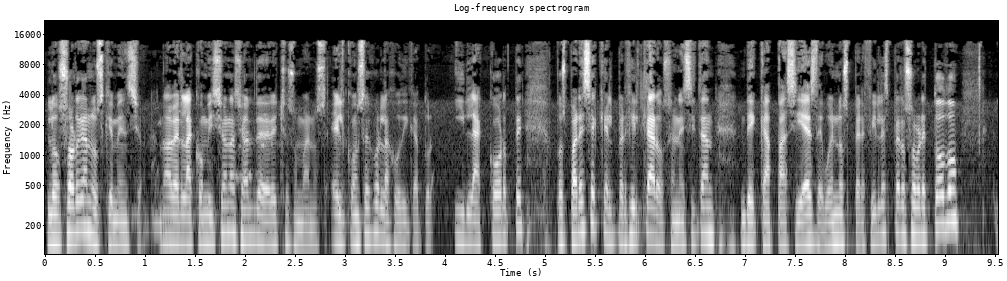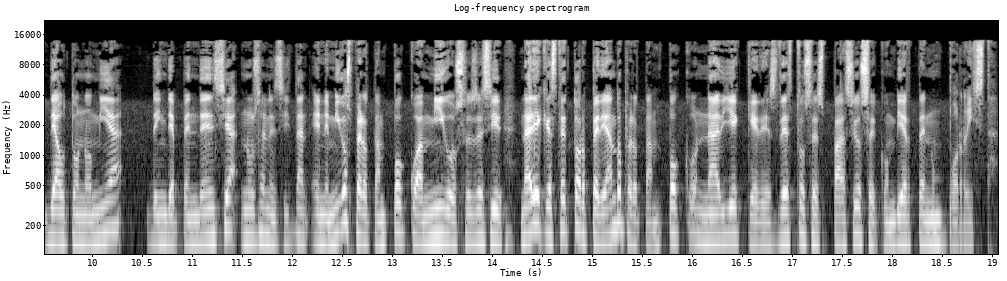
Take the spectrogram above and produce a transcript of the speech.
los órganos que menciona. A ver, la Comisión Nacional de Derechos Humanos, el Consejo de la Judicatura y la Corte, pues parece que el perfil, claro, se necesitan de capacidades, de buenos perfiles, pero sobre todo de autonomía de independencia no se necesitan enemigos, pero tampoco amigos. Es decir, nadie que esté torpedeando, pero tampoco nadie que desde estos espacios se convierta en un porrista.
